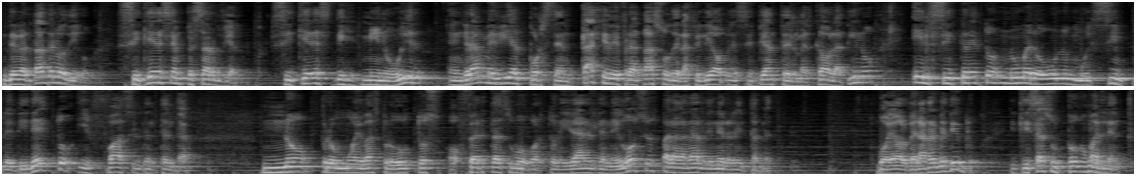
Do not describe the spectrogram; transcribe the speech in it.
De verdad te lo digo, si quieres empezar bien, si quieres disminuir en gran medida el porcentaje de fracaso del afiliado principiante del mercado latino, el secreto número uno es muy simple, directo y fácil de entender. No promuevas productos, ofertas u oportunidades de negocios para ganar dinero en Internet. Voy a volver a repetirlo y quizás un poco más lento.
